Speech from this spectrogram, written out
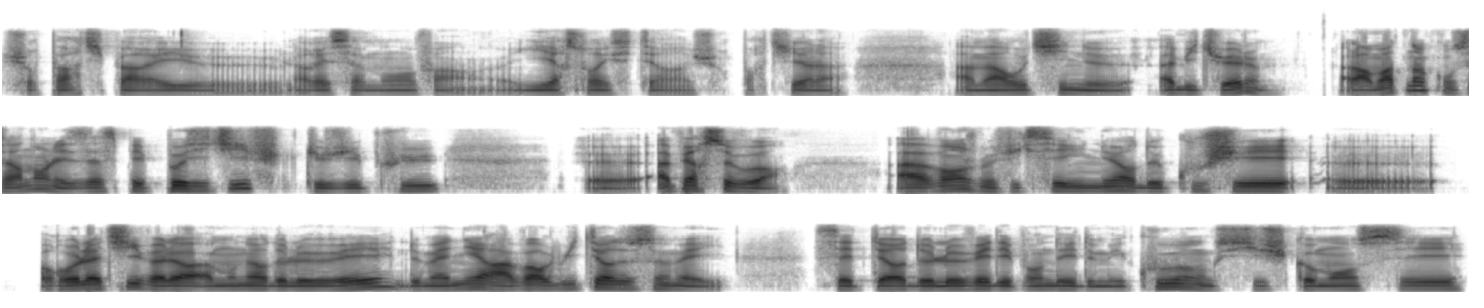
Je suis reparti pareil euh, là récemment, enfin hier soir, etc. Je suis reparti à, la, à ma routine euh, habituelle. Alors maintenant concernant les aspects positifs que j'ai pu apercevoir. Avant je me fixais une heure de coucher relative à, mon heure de lever, de manière à avoir 8 heures de sommeil. Cette heure de lever dépendait de mes cours, donc si je commençais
